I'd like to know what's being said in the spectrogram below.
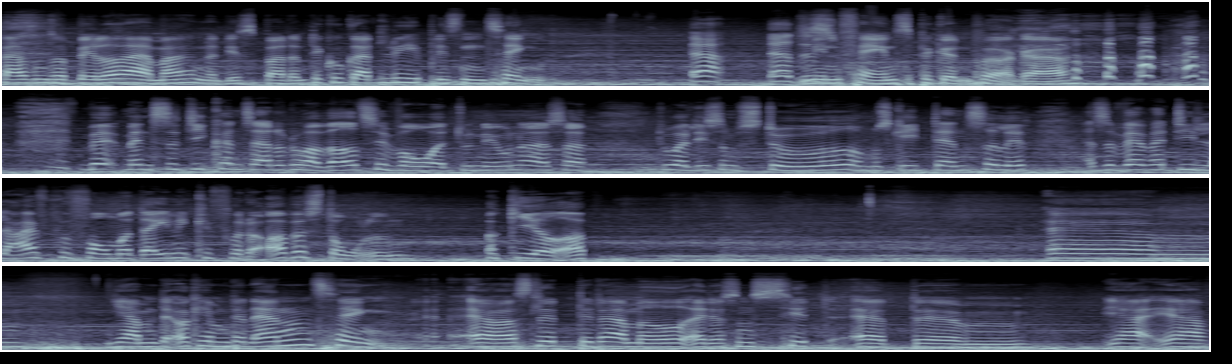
Bare sådan så billeder af mig, når de spotter. Det kunne godt lige blive sådan en ting, Ja, ja det, mine fans begyndte på at gøre. men, men så de koncerter, du har været til, hvor du nævner, altså, du har ligesom stået og måske danset lidt. Altså, hvem er de live-performer, der egentlig kan få dig op af stolen og gearet op? Øhm, jamen, det, okay, men den anden ting er også lidt det der med, at jeg synes tit, at øhm, jeg, jeg,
